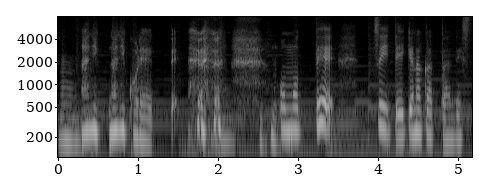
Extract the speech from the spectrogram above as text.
うん。何何これって 思ってついていけなかったんです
